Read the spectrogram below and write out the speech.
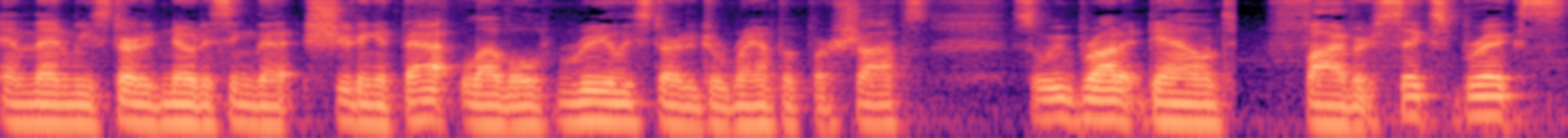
And then we started noticing that shooting at that level really started to ramp up our shots. So we brought it down to five or six bricks,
